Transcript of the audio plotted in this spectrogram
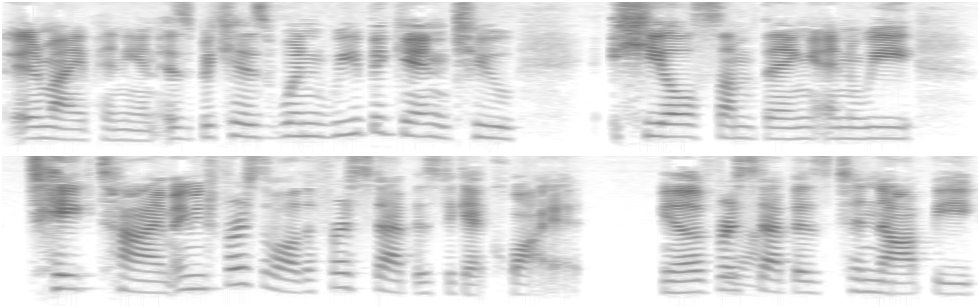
in my opinion, is because when we begin to heal something and we take time. I mean, first of all, the first step is to get quiet. You know, the first yeah. step is to not be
